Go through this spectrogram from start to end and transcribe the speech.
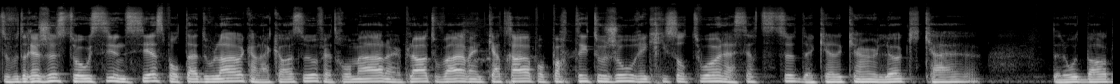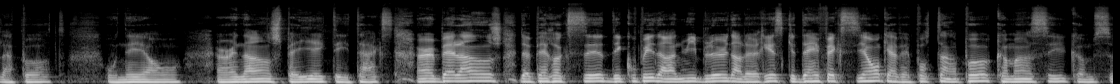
tu voudrais juste toi aussi une sieste pour ta douleur quand la cassure fait trop mal, un plat ouvert 24 heures pour porter toujours écrit sur toi la certitude de quelqu'un là qui care, de l'autre bord de la porte, au néon, un ange payé avec tes taxes, un bel ange de peroxyde découpé dans la nuit bleue dans le risque d'infection qui avait pourtant pas commencé comme ça.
